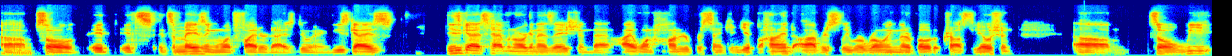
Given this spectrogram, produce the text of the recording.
Um, so it, it's it's amazing what Fight Oar Die is doing. These guys these guys have an organization that I 100% can get behind. Obviously, we're rowing their boat across the ocean. Um, so we,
